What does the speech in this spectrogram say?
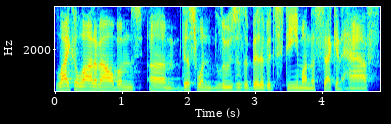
like a lot of albums, um, this one loses a bit of its steam on the second half.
